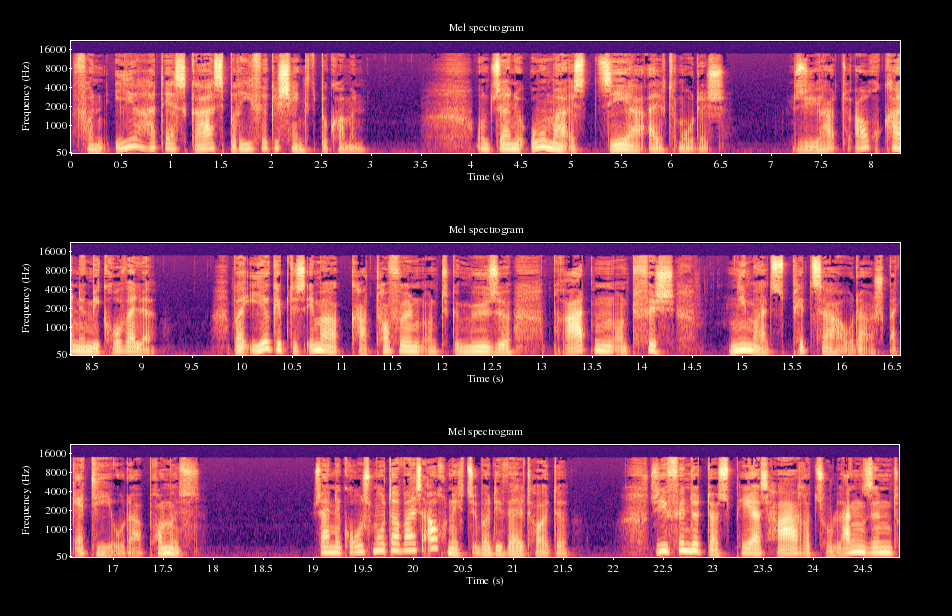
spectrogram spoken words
Von ihr hat er Skars Briefe geschenkt bekommen. Und seine Oma ist sehr altmodisch. Sie hat auch keine Mikrowelle. Bei ihr gibt es immer Kartoffeln und Gemüse, Braten und Fisch, niemals Pizza oder Spaghetti oder Pommes. Seine Großmutter weiß auch nichts über die Welt heute. Sie findet, dass Peers Haare zu lang sind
